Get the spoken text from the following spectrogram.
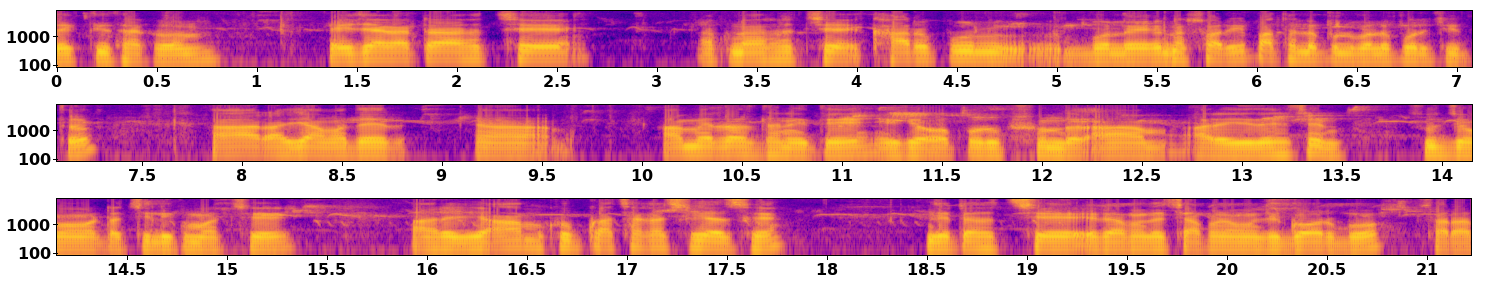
দেখতে থাকুন। এই জায়গাটা হচ্ছে আপনার হচ্ছে খারপুল বলে না সরি পাথলেপুল বলে পরিচিত। আর আজ আমাদের আমের রাজধানীতে এই যে অপরূপ সুন্দর আম আর এই যে দেখেছেন সূর্য মামাটা চিলিক মারছে আর এই যে আম খুব কাছাকাছি আছে যেটা হচ্ছে এটা আমাদের চাপানগঞ্জের গর্ব। সারা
